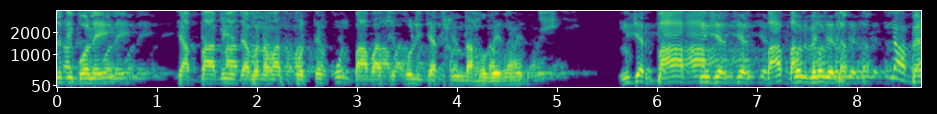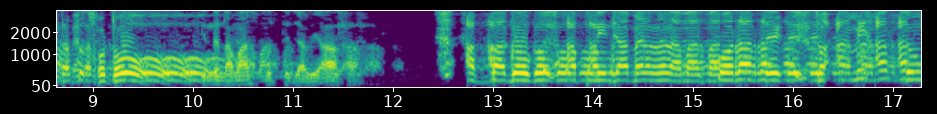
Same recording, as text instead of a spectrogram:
যদি বলে যে আব্বা আমি যাব নামাজ পড়তে কোন বাপ আছে কলিজা ঠান্ডা হবে না? নিজের বাপ নিজের বাপ বলবে যে না, না বেটা তো ছোট। কিন্তু নামাজ পড়তে যাবে আহা। আব্বা গো আপনি যাবেন নামাজ পড়াতে তো আমি আব্দুল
